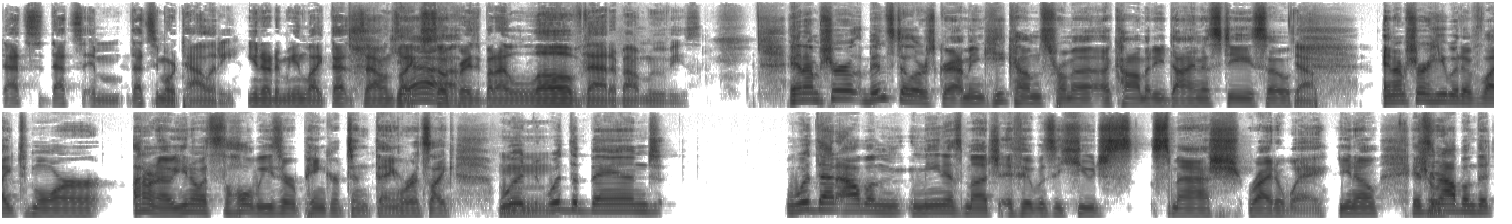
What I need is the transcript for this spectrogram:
That's that's Im- that's immortality. You know what I mean? Like that sounds like so crazy, but I love that about movies. and I'm sure Ben Stiller's great I mean he comes from a, a comedy dynasty so Yeah. and I'm sure he would have liked more I don't know you know it's the whole Weezer Pinkerton thing where it's like would Mm. would the band would that album mean as much if it was a huge smash right away you know it's an album that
